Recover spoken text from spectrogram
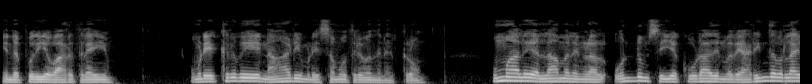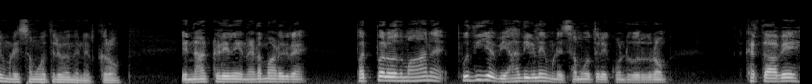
இந்த புதிய வாரத்திலேயும் உம்முடைய கிருபையை நாடி உம்முடைய சமூகத்திலே வந்து நிற்கிறோம். உம்மாலே அல்லாமல் எங்களால் ஒன்றும் செய்யக்கூடாது என்பதை அறிந்தவர்களாய் உம்முடைய சமூகத்திலே வந்து நிற்கிறோம். இந்நாட்களிலே நடமாடுகிற பற்பலவிதமான புதிய வியாதிகளை உம்முடைய சமூகத்திலே கொண்டு வருகிறோம். கர்த்தாவே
